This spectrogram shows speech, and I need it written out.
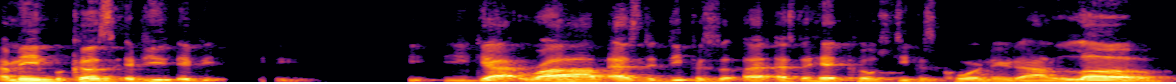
I mean, because if you if you you got Rob as the defensive uh, as the head coach, defensive coordinator. I love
